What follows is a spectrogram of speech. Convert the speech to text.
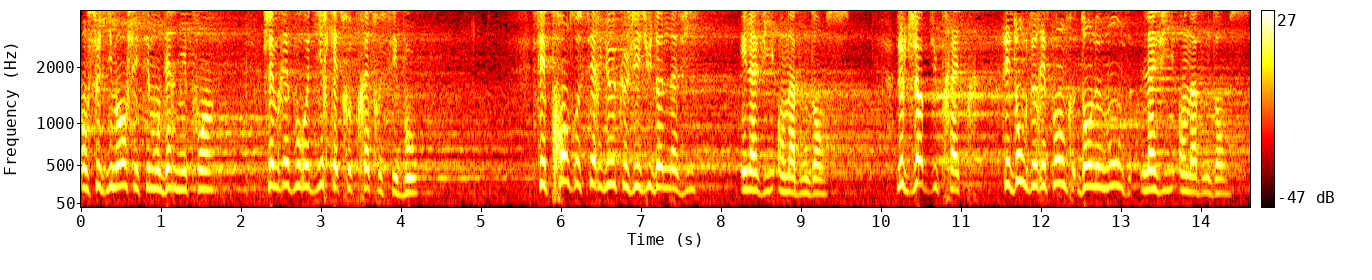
en ce dimanche, et c'est mon dernier point, j'aimerais vous redire qu'être prêtre, c'est beau. C'est prendre au sérieux que Jésus donne la vie et la vie en abondance. Le job du prêtre, c'est donc de répandre dans le monde la vie en abondance.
